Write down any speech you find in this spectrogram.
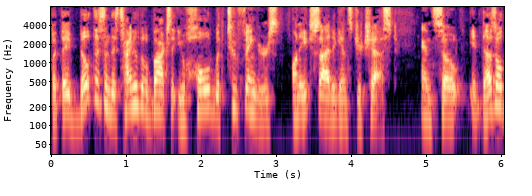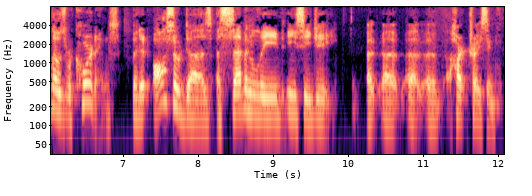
But they've built this in this tiny little box that you hold with two fingers on each side against your chest. And so it does all those recordings, but it also does a seven lead ECG, a, a, a, heart tracing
